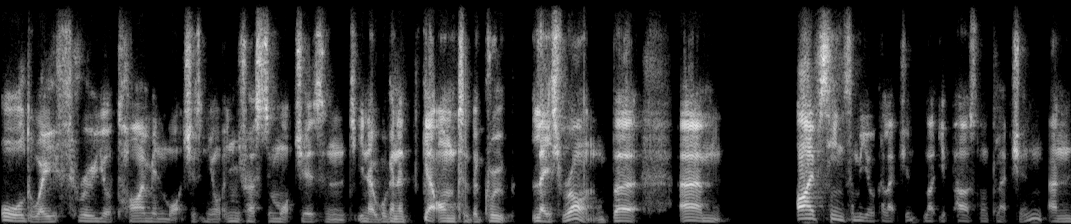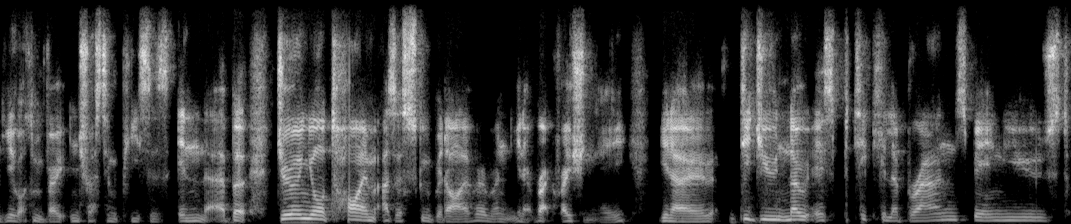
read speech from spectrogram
all the way through your time in watches and your interest in watches and you know we're going to get onto the group later on but um, i've seen some of your collection like your personal collection and you've got some very interesting pieces in there but during your time as a scuba diver and you know recreationally you know did you notice particular brands being used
